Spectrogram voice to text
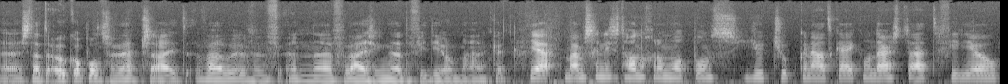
Uh, staat ook op onze website waar we een, een uh, verwijzing naar de video maken. Ja, maar misschien is het handiger om op ons YouTube kanaal te kijken, want daar staat de video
